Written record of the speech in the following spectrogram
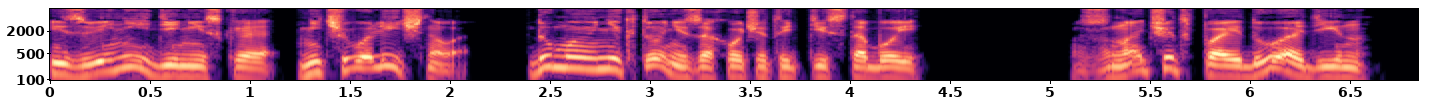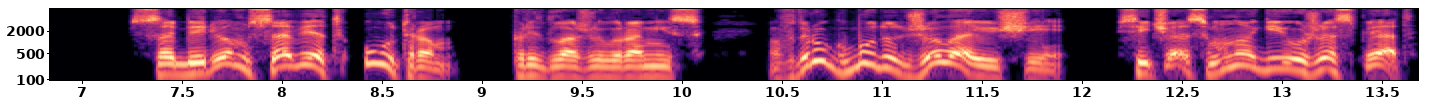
Извини, Дениска, ничего личного. Думаю, никто не захочет идти с тобой. Значит, пойду один. Соберем совет утром, предложил Рамис. Вдруг будут желающие. Сейчас многие уже спят,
